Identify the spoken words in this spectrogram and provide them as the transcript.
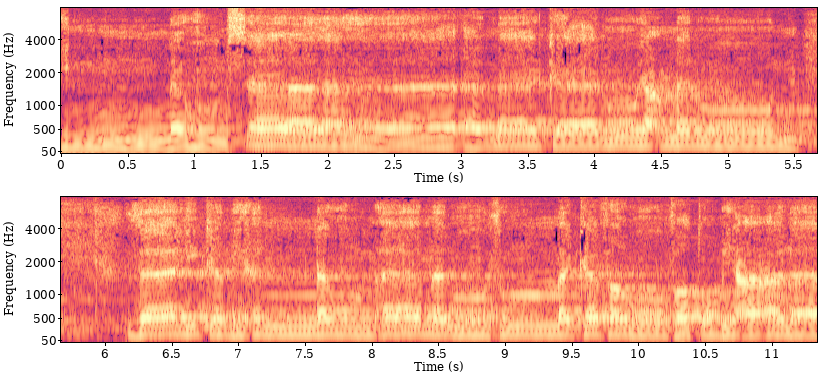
إنهم ساء ما كانوا يعملون ذلك بأنهم آمنوا ثم كفروا فطبع على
